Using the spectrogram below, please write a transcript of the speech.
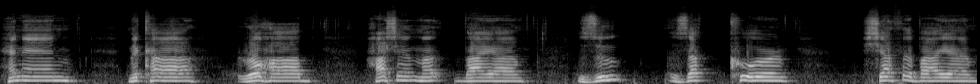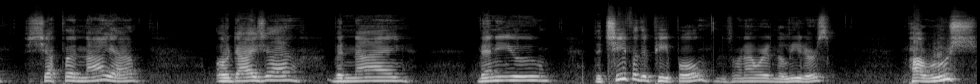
Hanan, Micah, Rohab, Hashabiah, Zaccur, Shethabiah, Shephaniah, Odijah, Benai, Beniu, the chief of the people, so now we're in the leaders, Parush,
